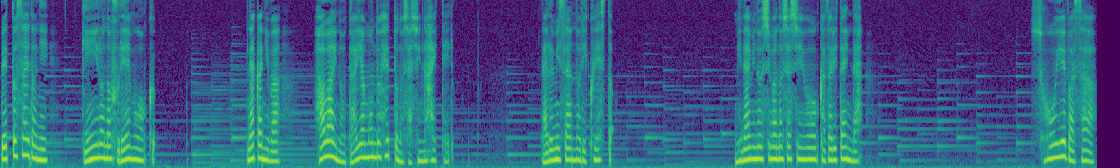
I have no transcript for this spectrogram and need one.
ベッドサイドに銀色のフレームを置く。中にはハワイのダイヤモンドヘッドの写真が入っている。成美さんのリクエスト。南の島の写真を飾りたいんだ。そういえばさ、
